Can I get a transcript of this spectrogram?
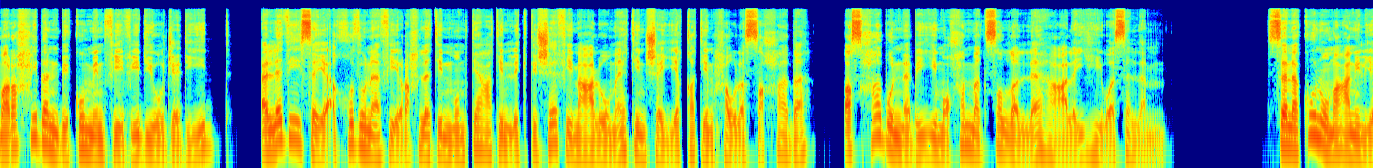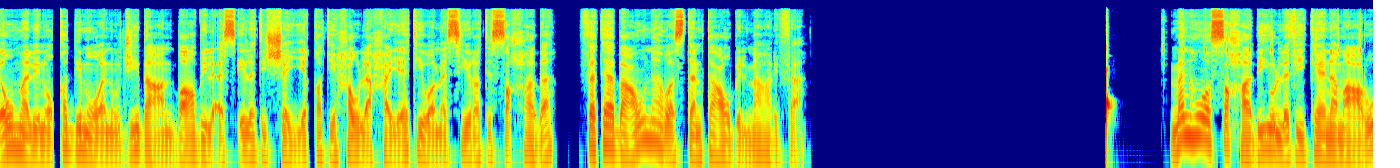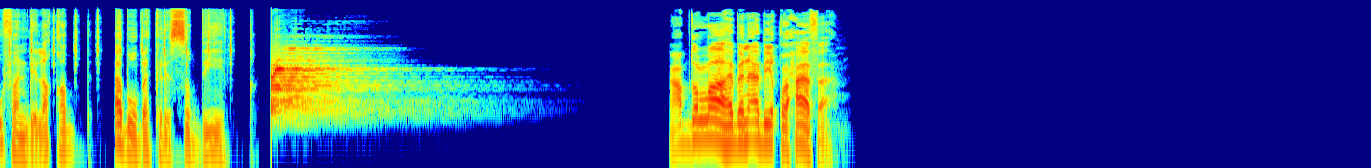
مرحبا بكم في فيديو جديد الذي سيأخذنا في رحلة ممتعة لاكتشاف معلومات شيقة حول الصحابة أصحاب النبي محمد صلى الله عليه وسلم. سنكون معا اليوم لنقدم ونجيب عن بعض الأسئلة الشيقة حول حياة ومسيرة الصحابة فتابعونا واستمتعوا بالمعرفة. من هو الصحابي الذي كان معروفا بلقب؟ أبو بكر الصديق؟ عبد الله بن أبي قحافة.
